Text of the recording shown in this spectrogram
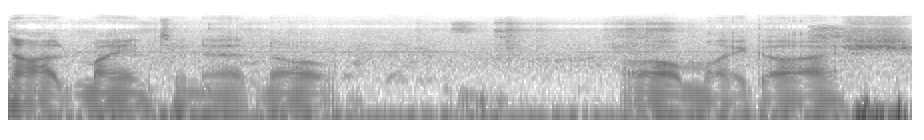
not my internet, no. Oh my gosh.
